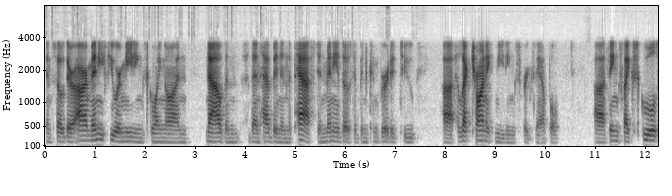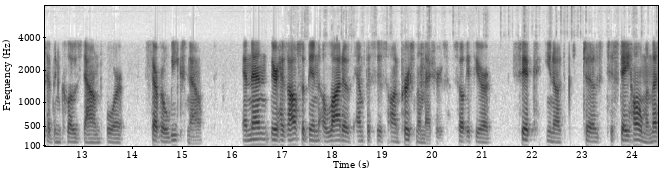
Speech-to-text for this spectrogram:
And so there are many fewer meetings going on now than, than have been in the past, and many of those have been converted to uh, electronic meetings, for example. Uh, things like schools have been closed down for several weeks now. And then there has also been a lot of emphasis on personal measures. So if you're sick, you know, to to stay home unless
